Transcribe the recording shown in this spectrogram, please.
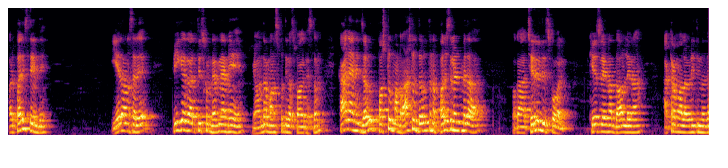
వాడి పరిస్థితి ఏంది? ఏదైనా సరే పీకే గారు తీసుకున్న నిర్ణయాన్ని మేమందరం మనస్ఫూర్తిగా స్వాగతిస్తాం. కానీ ఆయన జరుగు ఫస్ట్ మన రాష్ట్రంలో జరుగుతున్న పరిస్థితుల మీద ఒక చర్యలు తీసుకోవాలి. కేసులైనా దాడులైనా అక్రమాల అవినీతి మీద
